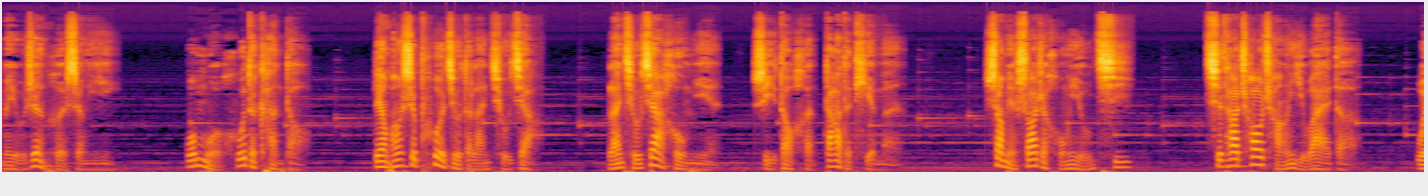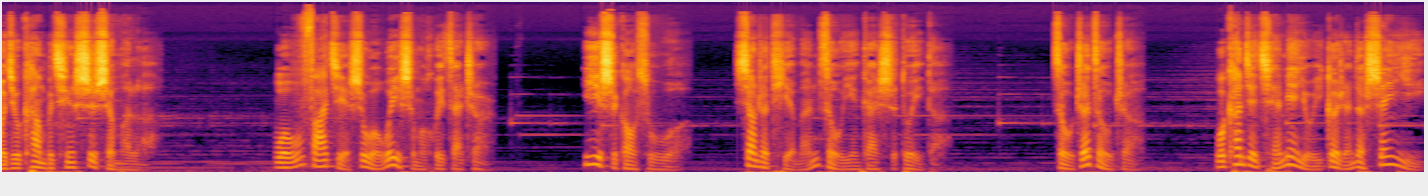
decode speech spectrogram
没有任何声音。我模糊的看到，两旁是破旧的篮球架，篮球架后面是一道很大的铁门。上面刷着红油漆，其他操场以外的，我就看不清是什么了。我无法解释我为什么会在这儿。意识告诉我，向着铁门走应该是对的。走着走着，我看见前面有一个人的身影，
